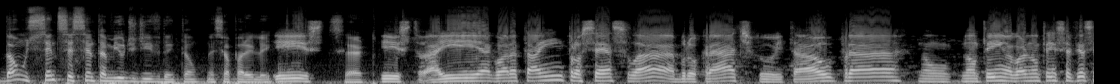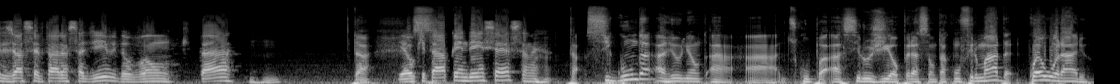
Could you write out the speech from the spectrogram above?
dá uns 160 mil de dívida, então, nesse aparelho aí. Isso. Certo. Isso. Aí agora tá em processo lá, burocrático e tal, pra. Não, não tenho, agora não tenho certeza se eles já acertaram essa dívida ou vão quitar. Uhum. Tá. E é o que tá a pendência é essa, né? Tá. Segunda, a reunião, a, a, desculpa, a cirurgia, a operação tá confirmada. Qual é o horário?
